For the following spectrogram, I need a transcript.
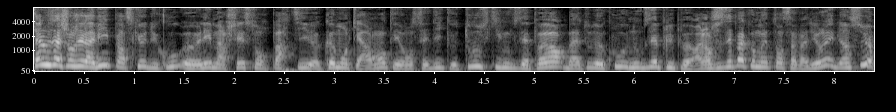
Ça nous a changé la vie parce que du coup, euh, les marchés sont repartis euh, comme en 40 et on s'est dit que tout ce qui nous faisait peur, bah tout d'un coup, nous faisait plus peur. Alors je sais pas combien de temps ça va durer, bien sûr,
